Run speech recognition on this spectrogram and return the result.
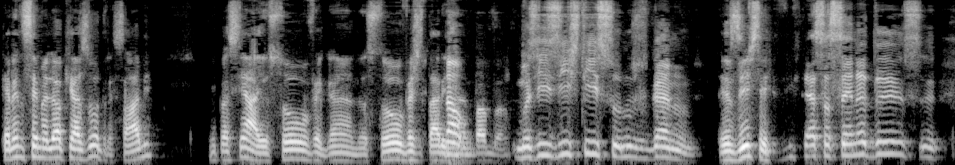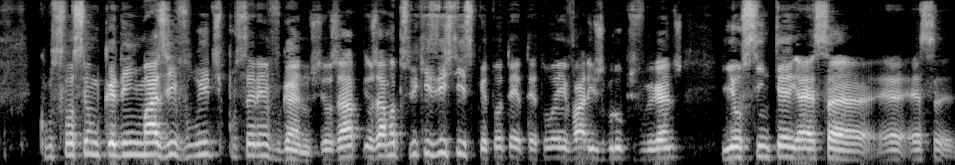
querendo ser melhor que as outras, sabe? Tipo assim, ah, eu sou vegano, eu sou vegetariano. Não, mas existe isso nos veganos. Existe? Existe essa cena de como se fossem um bocadinho mais evoluídos por serem veganos. Eu já, eu já me apercebi que existe isso, porque eu estou, em vários grupos veganos e eu sinto essa, essa,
